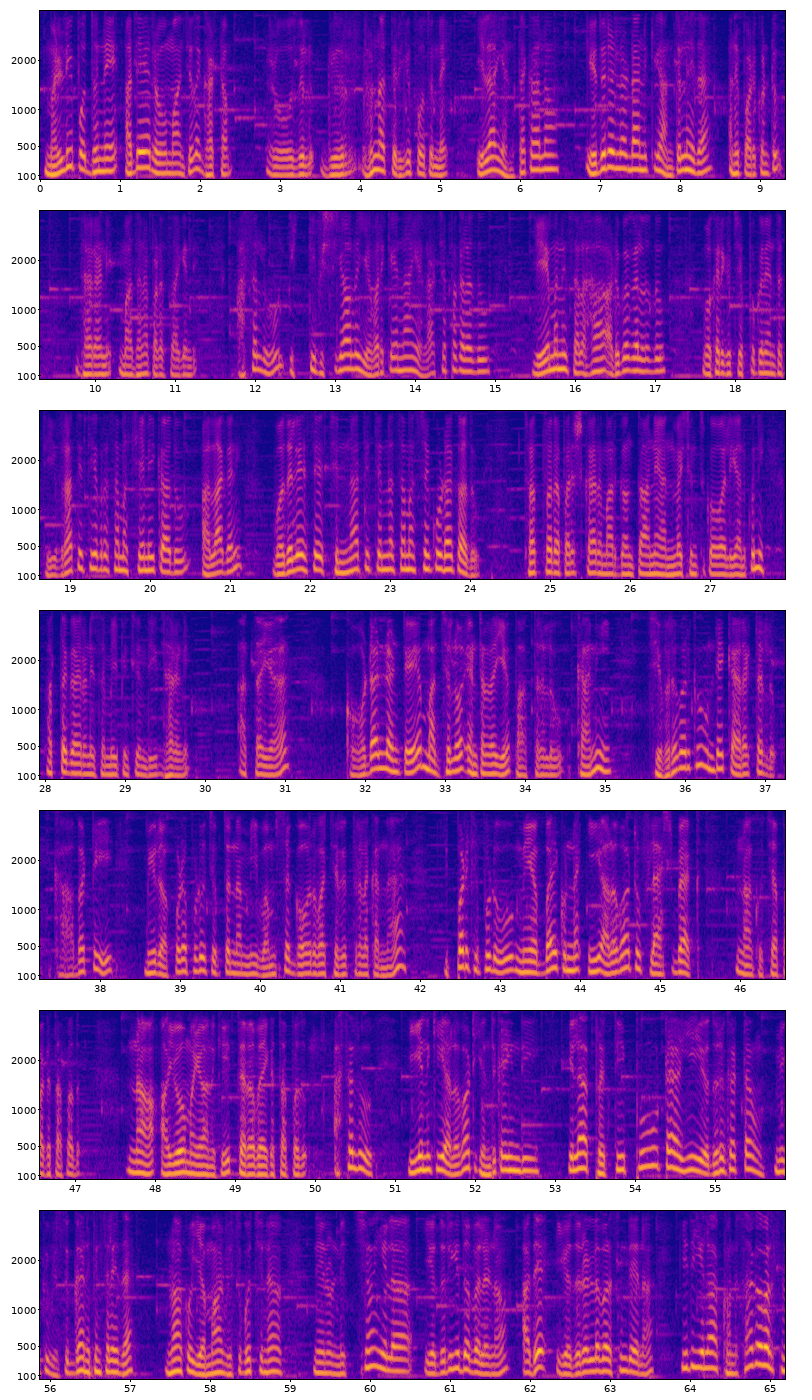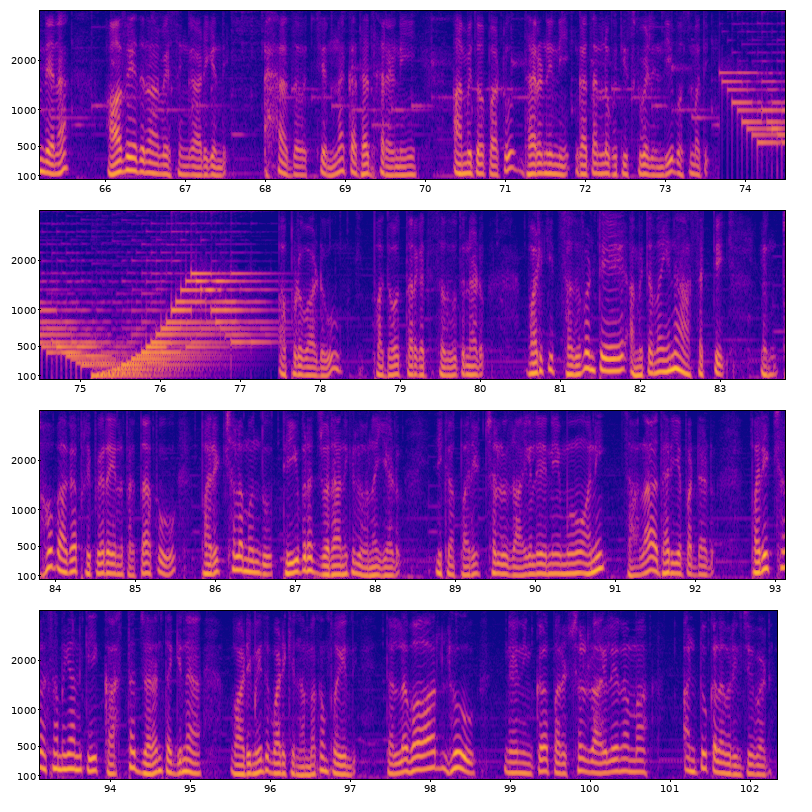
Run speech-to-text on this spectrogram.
మళ్ళీ పొద్దున్నే అదే రోమాంచిత ఘట్టం. రోజులు గిర్రున తిరిగిపోతున్నాయి. ఇలా ఎంతకాలం ఎదురెళ్ళడానికి అంతులేదా? అని పడుకుంటూ ధరణి మదన పడసాగింది. అసలు ఇట్టి విషయాలు ఎవరికైనా ఎలా చెప్పగలదు? ఏమని సలహా అడగగలదు? ఒకరికి చెప్పుకునేంత తీవ్రాతి తీవ్ర సమస్యేమీ కాదు. అలాగని వదిలేసే చిన్నాతి చిన్న సమస్య కూడా కాదు. సత్వర పరిష్కార మార్గం తానే అన్వేషించుకోవాలి అనుకుని అత్తగారిని సమీపించింది ధరణి. అత్తయ్య కోడళ్ళంటే మధ్యలో ఎంటర్ అయ్యే పాత్రలు కానీ చివరి వరకు ఉండే క్యారెక్టర్లు. కాబట్టి మీరు అప్పుడప్పుడు చెప్తున్న మీ వంశ గౌరవ చరిత్రల కన్నా ఇప్పటికిప్పుడు మీ అబ్బాయికున్న ఈ అలవాటు ఫ్లాష్ బ్యాక్ నాకు చెప్పక తప్పదు. నా అయోమయానికి తెరవేయక తప్పదు. అసలు ఈయనకి అలవాటు ఎందుకయింది? ఇలా ప్రతి పూట ఈ ఎదురుగట్టం మీకు విసుగ్గా అనిపించలేదా? నాకు యమా విసుగొచ్చినా నేను నిత్యం ఇలా ఎదురీద అదే ఎదురెళ్ళవలసిందేనా? ఇది ఇలా కొనసాగవలసిందేనా? ఆవేదనావేశంగా అడిగింది. అదో చిన్న కథ ధరణి. ఆమెతో పాటు ధరణిని గతంలోకి తీసుకువెళ్ళింది బసుమతి అప్పుడు వాడు పదో తరగతి చదువుతున్నాడు. వాడికి చదువు అంటే అమితమైన ఆసక్తి. ఎంతో బాగా ప్రిపేర్ అయిన ప్రతాపు పరీక్షల ముందు తీవ్ర జ్వరానికి లోనయ్యాడు. ఇక పరీక్షలు రాయలేనేమో అని చాలా ధైర్యపడ్డాడు పరీక్షల సమయానికి కాస్త జ్వరం తగ్గినా వాడి మీద వాడికి నమ్మకం పోయింది. తెల్లవార్లు నేను ఇంకా పరీక్షలు రాయలేనమ్మా అంటూ కలవరించేవాడు.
